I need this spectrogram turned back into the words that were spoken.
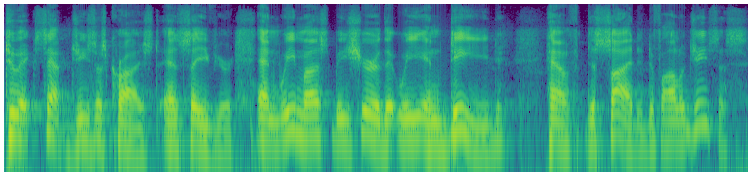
to accept Jesus Christ as Savior. And we must be sure that we indeed have decided to follow Jesus.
